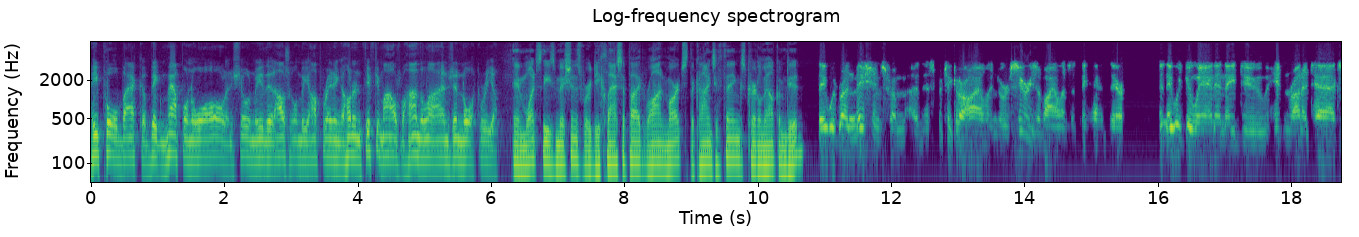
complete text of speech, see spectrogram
He pulled back a big map on the wall and showed me that I was going to be operating 150 miles behind the lines in North Korea. And once these missions were declassified, Ron Martz, the kinds of things Colonel Malcolm did? They would run missions from uh, this particular island or a series of islands that they had there. And they would go in and they do hit and run attacks.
